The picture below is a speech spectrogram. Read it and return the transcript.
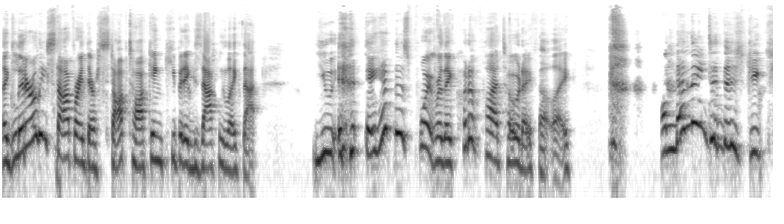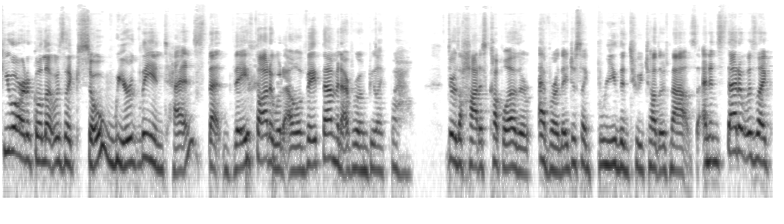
Like literally stop right there. Stop talking. Keep it exactly like that. You they hit this point where they could have plateaued. I felt like. And then they did this GQ article that was like so weirdly intense that they thought it would elevate them and everyone would be like, wow, they're the hottest couple ever, ever. They just like breathe into each other's mouths. And instead it was like,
